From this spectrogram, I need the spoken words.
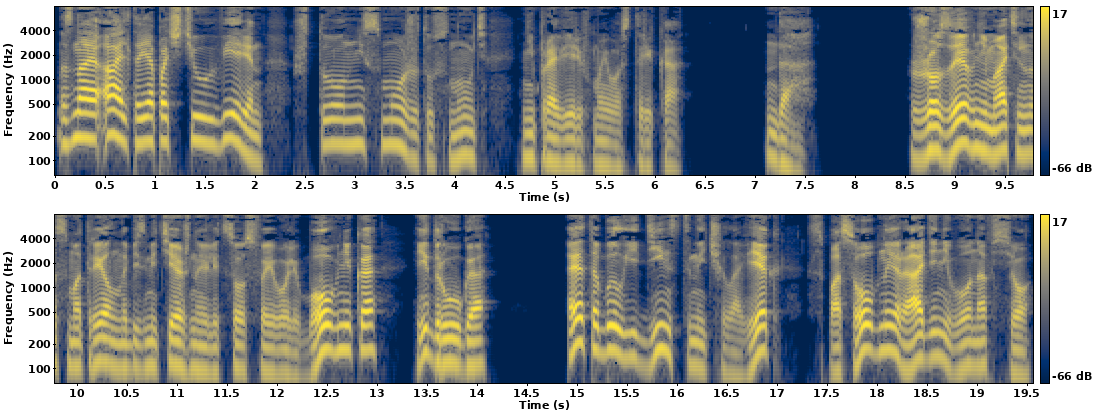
Зная Альта, я почти уверен, что он не сможет уснуть не проверив моего старика. Да. Жозе внимательно смотрел на безмятежное лицо своего любовника и друга. Это был единственный человек, способный ради него на все.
